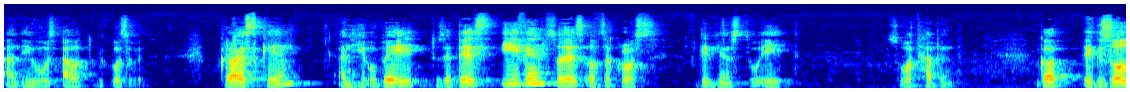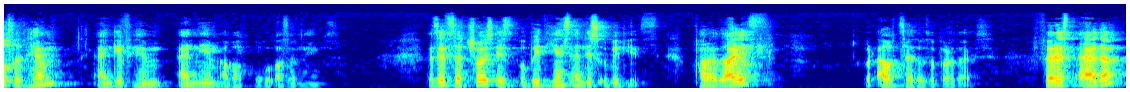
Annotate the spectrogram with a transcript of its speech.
and he was out because of it. Christ came and he obeyed to the death, even to the death of the cross. Philippians 2 8. So what happened? God exalted him and gave him a name above all other names. As if the choice is obedience and disobedience. Paradise or outside of the paradise. First Adam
